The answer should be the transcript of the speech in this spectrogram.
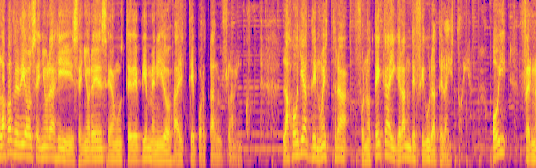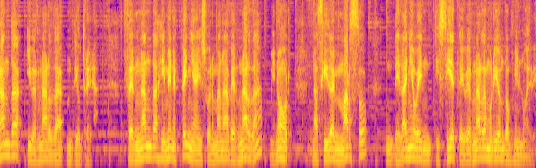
La paz de Dios, señoras y señores, sean ustedes bienvenidos a este portal flamenco. Las joyas de nuestra fonoteca y grandes figuras de la historia. Hoy, Fernanda y Bernarda de Utrera. Fernanda Jiménez Peña y su hermana Bernarda, menor, nacida en marzo del año 27. Bernarda murió en 2009.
